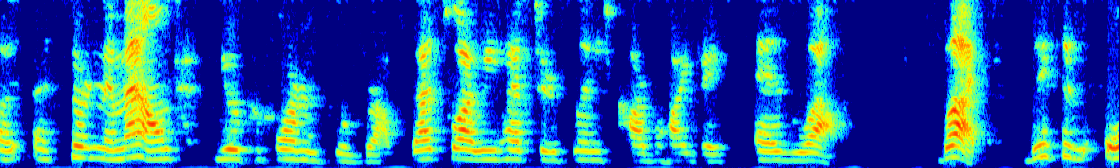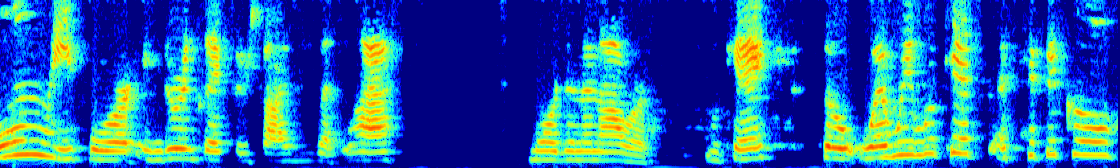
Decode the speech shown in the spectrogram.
a, a, certain amount, your performance will drop. That's why we have to replenish carbohydrates as well. But this is only for endurance exercises that last more than an hour. Okay, so when we look at a typical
